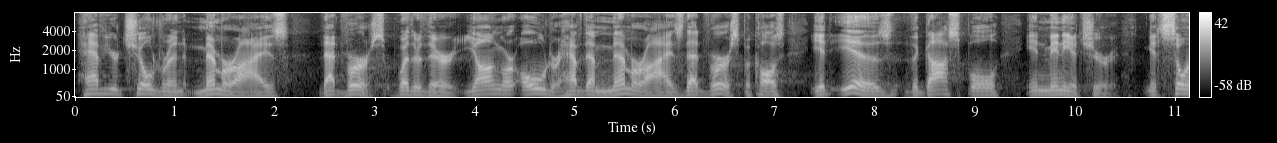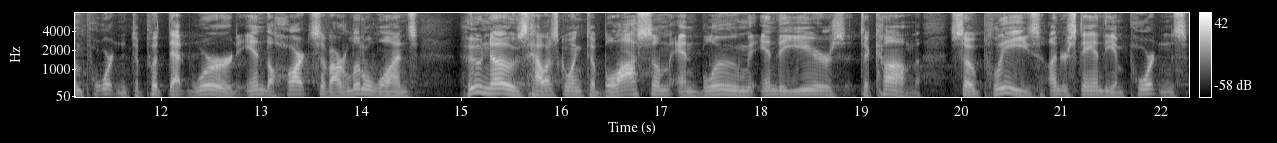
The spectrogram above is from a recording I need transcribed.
have your children memorize that verse, whether they're young or older, have them memorize that verse because it is the gospel in miniature. It's so important to put that word in the hearts of our little ones. Who knows how it's going to blossom and bloom in the years to come? So please understand the importance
